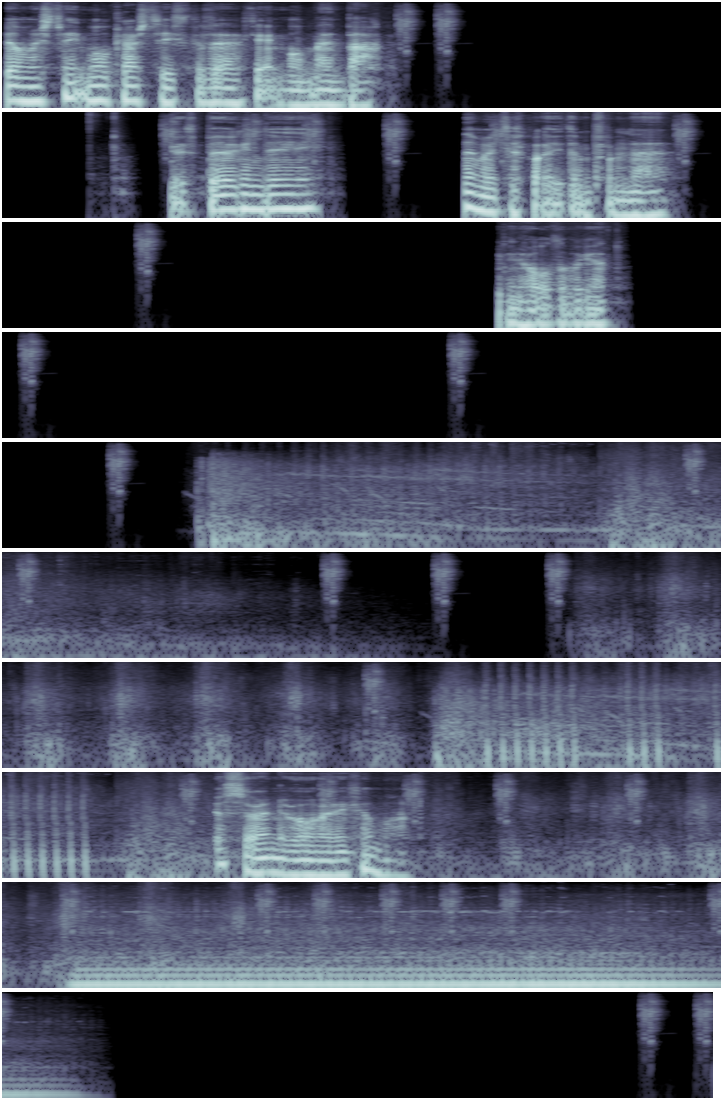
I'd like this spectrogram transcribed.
They almost take more casualties because they're getting more men back. It's Burgundy. Then we just play them from there. We can hold them again. Just surrender already, come on.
